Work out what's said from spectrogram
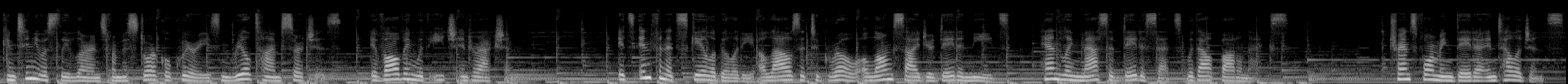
continuously learns from historical queries and real-time searches, evolving with each interaction. Its infinite scalability allows it to grow alongside your data needs, handling massive datasets without bottlenecks. Transforming data intelligence.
